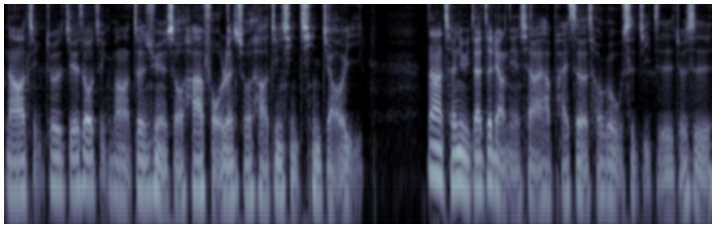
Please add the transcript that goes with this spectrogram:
然后警就是接受警方的侦讯的时候，她否认说她要进行性交易。那陈女在这两年下来，她拍摄了超过五十几支就是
